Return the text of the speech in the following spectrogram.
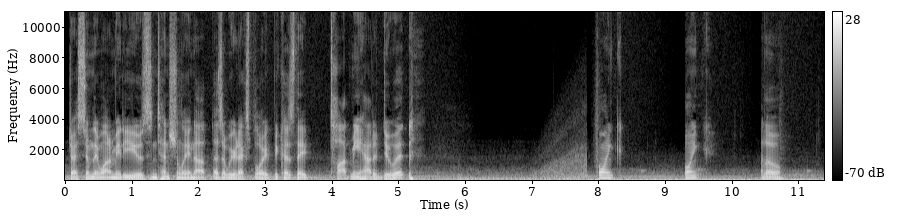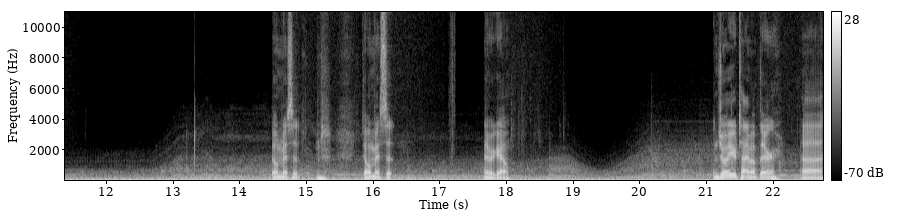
Which I assume they wanted me to use intentionally and not as a weird exploit because they taught me how to do it. Boink. Boink. Hello. Don't miss it. Don't miss it. There we go. Enjoy your time up there. Uh,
